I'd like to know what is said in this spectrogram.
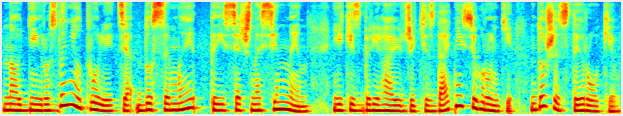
На одній рослині утворюється до 7 тисяч насінин, які зберігають життєздатність у ґрунті до 6 років.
